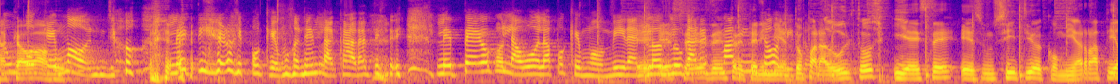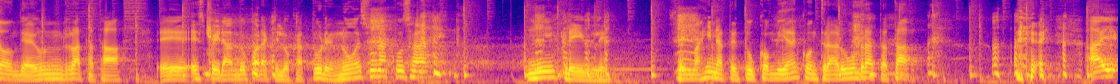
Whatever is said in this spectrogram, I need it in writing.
atrapando un acá abajo. Pokémon. Yo le tiro el Pokémon en la cara, te- le pego con la bola Pokémon. Mira, en los Este lugares es de más entretenimiento insólitos. para adultos y este es un sitio de comida rápida donde hay un ratatá eh, esperando para que lo capturen. No es una cosa muy increíble. O sea, imagínate tu comida encontrar un ratatá. Hay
